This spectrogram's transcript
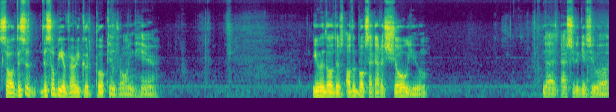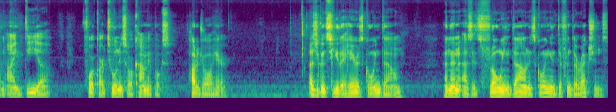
So this is this will be a very good book in drawing hair. Even though there's other books I got to show you that actually gives you a, an idea for cartoonists or comic books how to draw hair. As you can see, the hair is going down, and then as it's flowing down, it's going in different directions.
